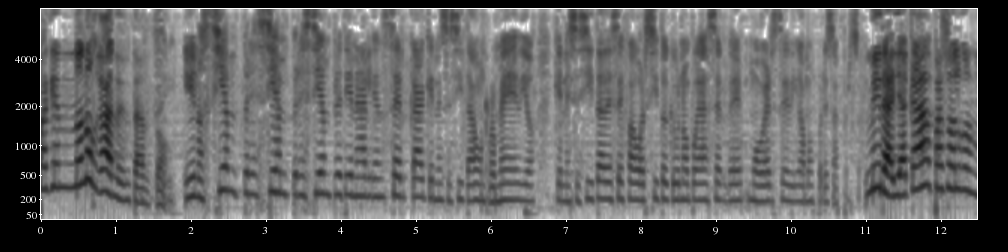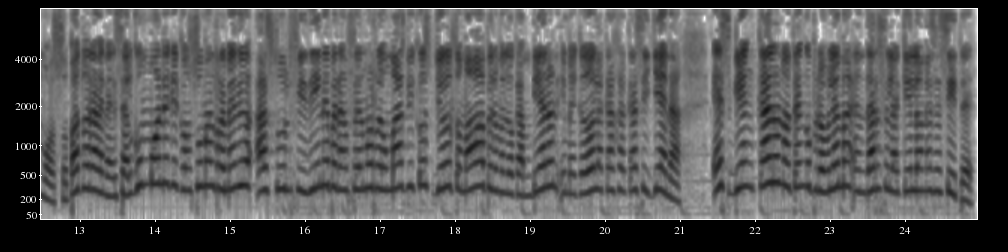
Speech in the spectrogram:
para que no nos ganen tanto. Y uno siempre, siempre, siempre tiene a alguien cerca que necesita un remedio, que necesita de ese favorcito que uno puede hacer de moverse, digamos, por esas personas. Mira, y acá pasó algo hermoso. Pato Aravena dice, algún mone que consuma el remedio azulfidine para enfermos reumáticos, yo lo tomaba, pero me lo cambiaron y me quedó la caja casi llena. Es bien caro, no tengo problema en dársela a quien lo necesite.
